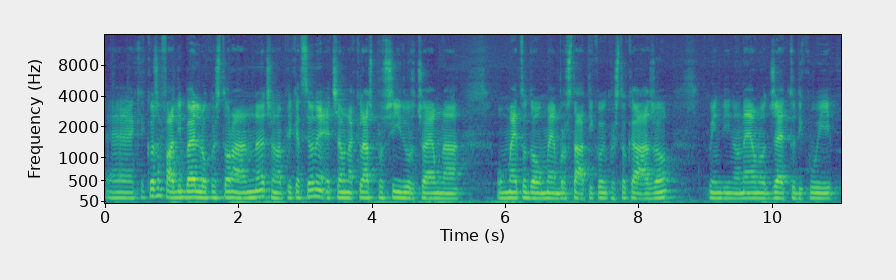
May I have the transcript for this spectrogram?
eh, che cosa fa di bello questo run? C'è un'applicazione e c'è una class procedure, cioè una, un metodo, un membro statico in questo caso, quindi non è un oggetto di cui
